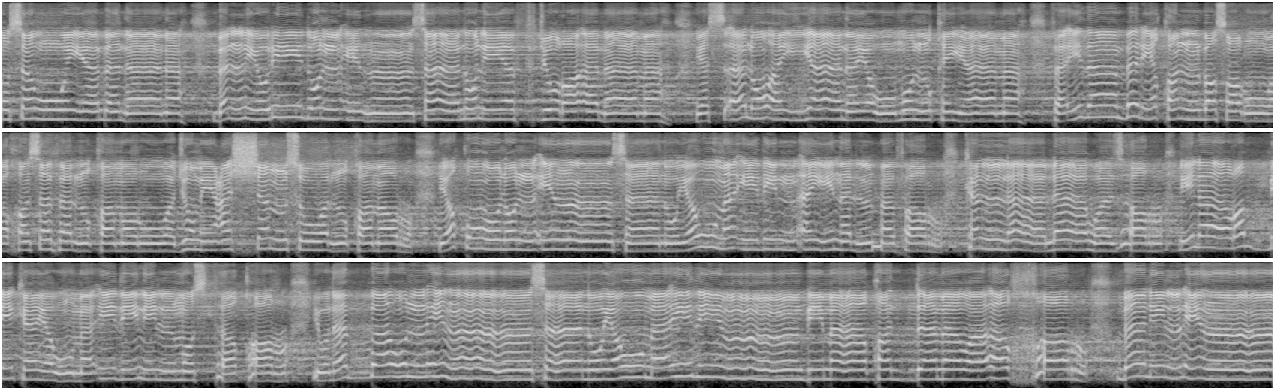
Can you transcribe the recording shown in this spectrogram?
نسوي بنانه. بل يريد الإنسان ليفجر أمامه. يسأل أيان يوم القيامة. فإذا برق البصر وخسف القمر وجمع الشمس والقمر يقول الإنسان يومئذ أين المفر؟ كلا لا وزر. إلى ربك يومئذ المستقر. ينبأ الإنسان يومئذ بما قدم وأخر. بل الإنسان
